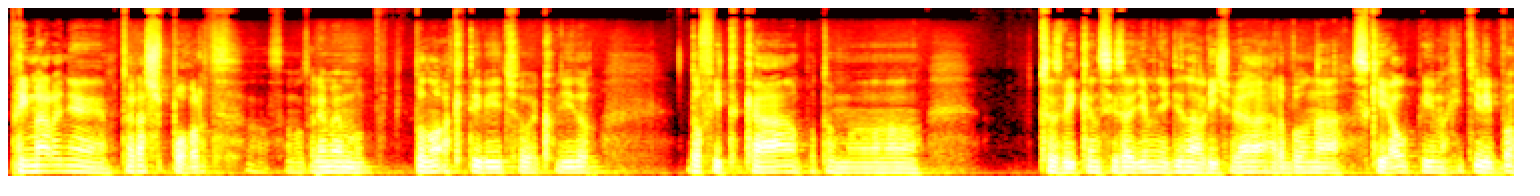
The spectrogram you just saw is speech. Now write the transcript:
primárne teraz šport. Samozrejme plno aktivít, človek chodí do, do fitka, potom cez víkend si zajdem niekde na lyže alebo na ski alpy, ma chytili po,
